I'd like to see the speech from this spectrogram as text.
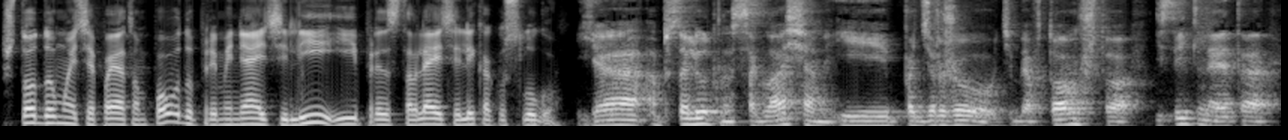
Что думаете по этому поводу? Применяете ли и предоставляете ли как услугу? Я абсолютно согласен и поддержу тебя в том, что действительно это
